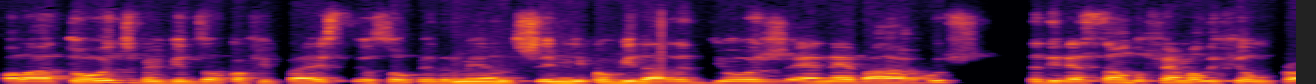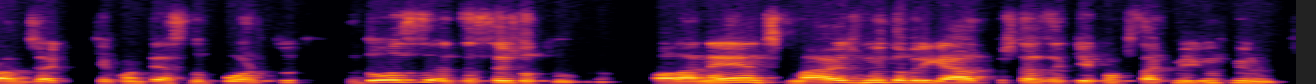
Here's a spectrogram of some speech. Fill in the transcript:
Olá a todos, bem-vindos ao Coffee Paste. Eu sou o Pedro Mendes. A minha convidada de hoje é Né Barros, da direção do Family Film Project, que acontece no Porto de 12 a 16 de outubro. Olá, Né, antes de mais, muito obrigado por estares aqui a conversar comigo uns minutos.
